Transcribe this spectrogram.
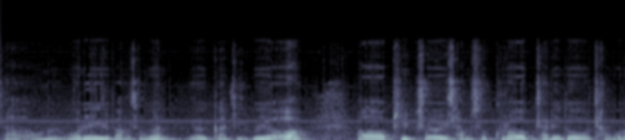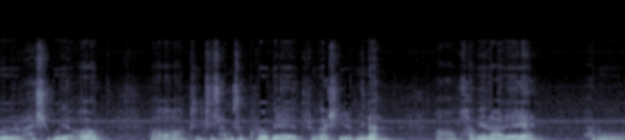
자, 오늘 월요일 방송은 여기까지고요. 어, 필출 삼수클럽 자료도 참고를 하시고요. 어, 필출 삼수클럽에 들어가시려면은 어, 화면 아래 바로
